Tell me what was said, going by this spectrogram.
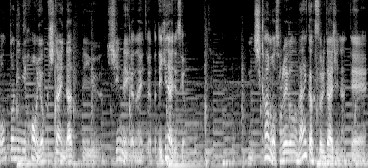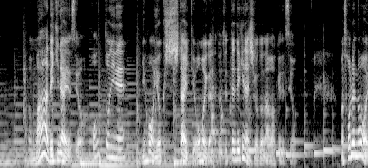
本当に日本を良くしたいんだっていう信念がないとやっぱできないですよ。しかもそれが内閣総理大臣なんてまあできないですよ。本当にね日本を良くしたいっていう思いがないと絶対できない仕事なわけですよ。ま、それの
